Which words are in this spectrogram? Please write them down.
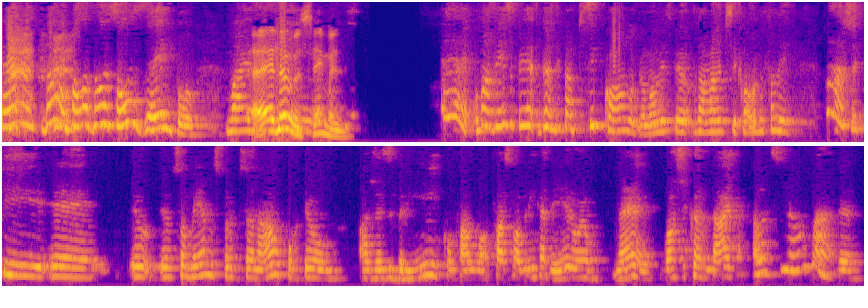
é, não, palavrão é só um exemplo. Mas, é, não, eu assim, sei, mas é, uma vez eu perguntei para psicóloga, uma vez eu estava na psicóloga e falei, acha que é, eu, eu sou menos profissional porque eu às vezes brinco, falo, faço uma brincadeira, ou eu né, gosto de cantar. Ela disse, não, Marga,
